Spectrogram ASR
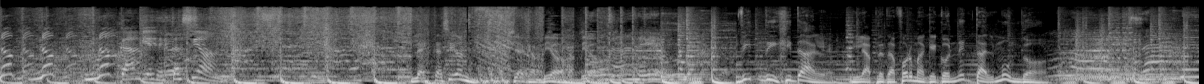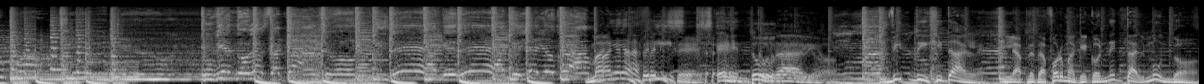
No, no, no cambies de estación. La estación ya cambió. Bit Digital, la plataforma que conecta al mundo. Mañanas felices en tu radio. Bit Digital, la plataforma que conecta al mundo.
